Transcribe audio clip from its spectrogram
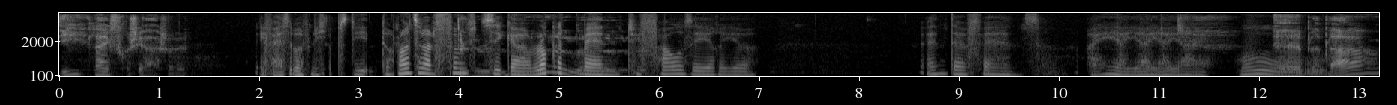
Die Live-Recherche. Ich weiß überhaupt nicht, ob es die. Doch 1950er Rocketman TV-Serie. And their fans. Eieieiei. Uh. Äh, bla bla.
